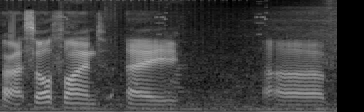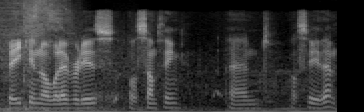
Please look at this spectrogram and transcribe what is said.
Alright, so I'll find a uh, beacon or whatever it is, or something, and I'll see you then.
